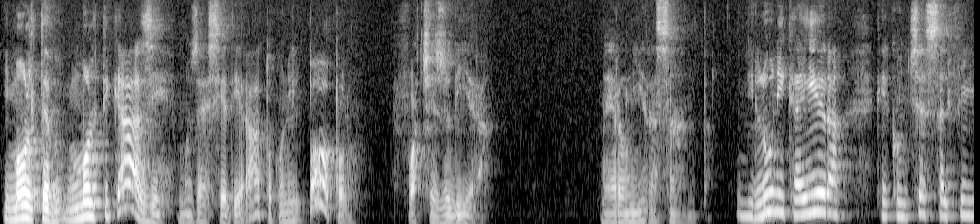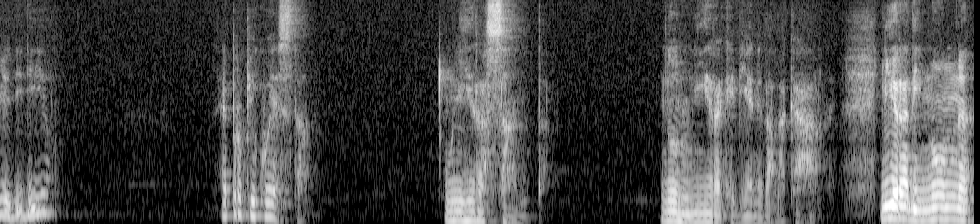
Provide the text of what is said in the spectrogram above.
in, molte, in molti casi Mosè si è adirato con il popolo e fu acceso d'ira, ma era un'ira santa. Quindi l'unica ira che è concessa al figlio di Dio è proprio questa un'ira santa, non un'ira che viene dalla carne, l'ira di non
